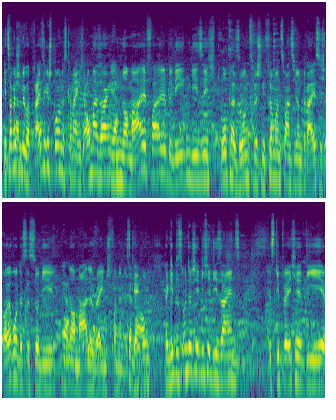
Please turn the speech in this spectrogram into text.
Jetzt haben wir schon über Preise gesprochen, das kann man eigentlich auch mal sagen. Ja. Im Normalfall bewegen die sich pro Person zwischen 25 und 30 Euro. Das ist so die Ja. normale Range von einem Escape Genau. Room. Dann gibt es unterschiedliche Designs. Es gibt welche, die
